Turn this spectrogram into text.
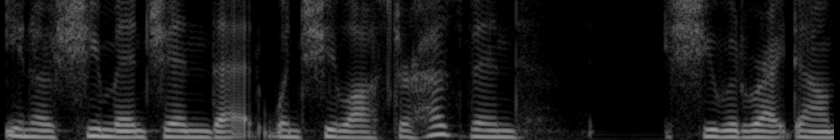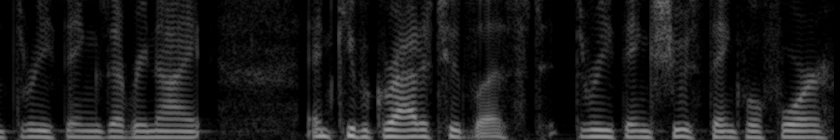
you know, she mentioned that when she lost her husband, she would write down three things every night and keep a gratitude list, three things she was thankful for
